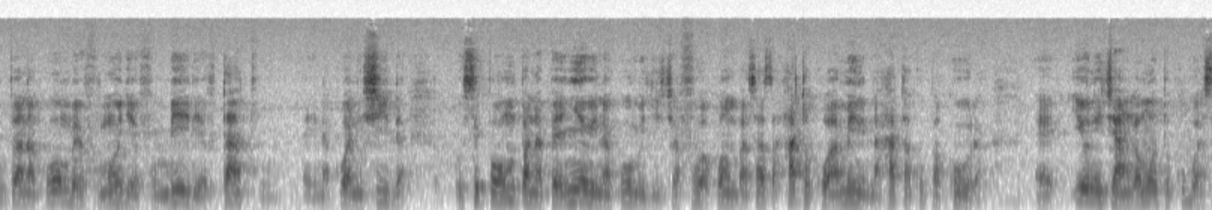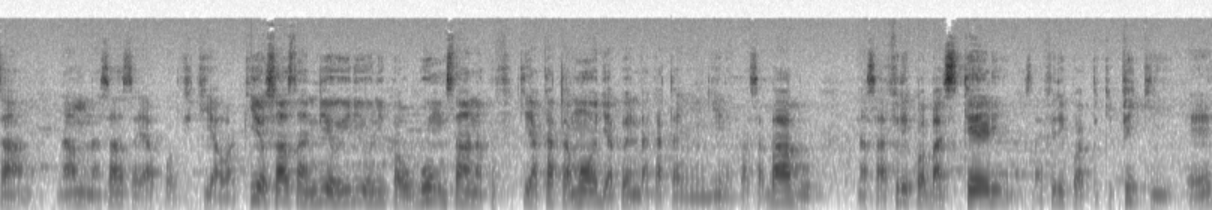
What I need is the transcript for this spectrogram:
Mtu anakuomba elfu moja elfu mbili elfu tatu eh, inakuwa ni shida. Usipompa na penyewe inakuwa umejichafua kwamba sasa hata kuamini na hata kupa kura hiyo eh, ni changamoto kubwa sana, namna sasa ya kuwafikia watu. Hiyo sasa ndio iliyonipa ugumu sana kufikia kata moja kwenda kata nyingine, kwa sababu nasafiri kwa baskeli, nasafiri kwa pikipiki eh?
